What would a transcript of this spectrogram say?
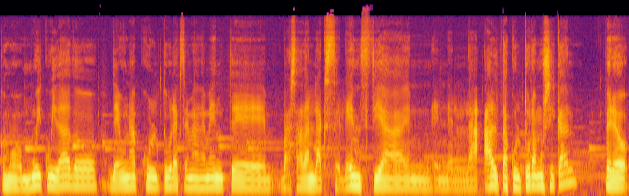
como muy cuidado, de una cultura extremadamente basada en la excelencia, en, en la alta cultura musical, pero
